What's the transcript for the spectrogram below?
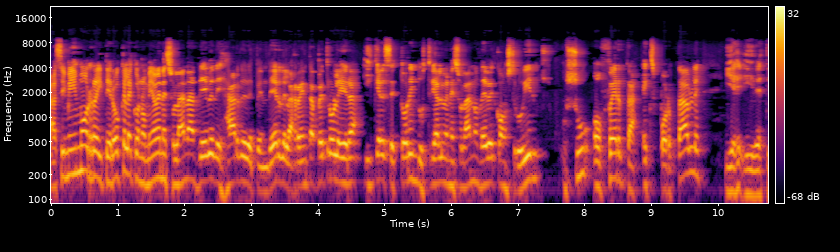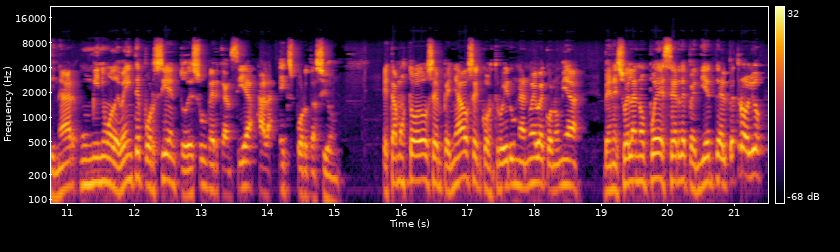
Asimismo, reiteró que la economía venezolana debe dejar de depender de la renta petrolera y que el sector industrial venezolano debe construir su oferta exportable y, destinar un mínimo de 20% de su mercancía a la exportación. Estamos todos empeñados en construir una nueva economía. Venezuela no puede ser dependiente del petróleo,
